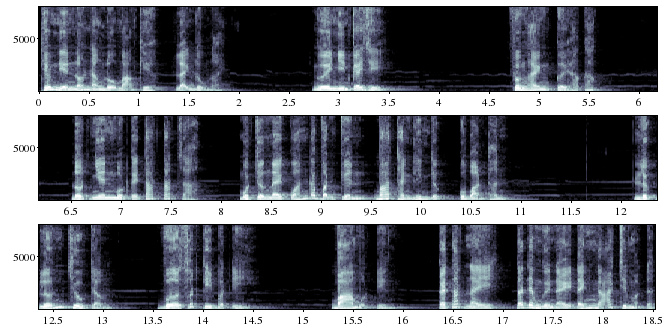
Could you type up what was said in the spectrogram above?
Thiếu niên nói năng lỗ mãng kia, Lạnh lùng nói Người nhìn cái gì? Phương Hành cười hắc hắc. Đột nhiên một cái tát tát ra, Một trường này quán đã vận chuyển ba thành linh lực của bản thân. Lực lớn chiêu trầm Vừa xuất kỳ bất ý, Ba một tiếng, Cái tát này đã đem người này đánh ngã trên mặt đất.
